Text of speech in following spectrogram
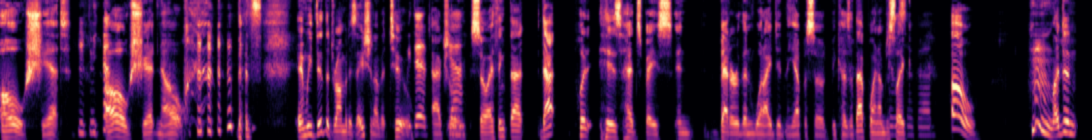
oh shit, yeah. oh shit, no. That's and we did the dramatization of it too We did. actually. Yeah. So I think that that put his headspace in better than what I did in the episode because at that point I'm just like, so oh, hmm, I didn't.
